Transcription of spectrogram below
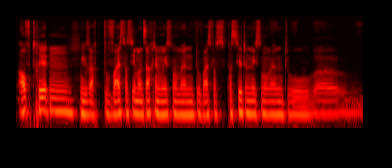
auftreten. Wie gesagt, du weißt, was jemand sagt im nächsten Moment, du weißt, was passiert im nächsten Moment, du äh,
